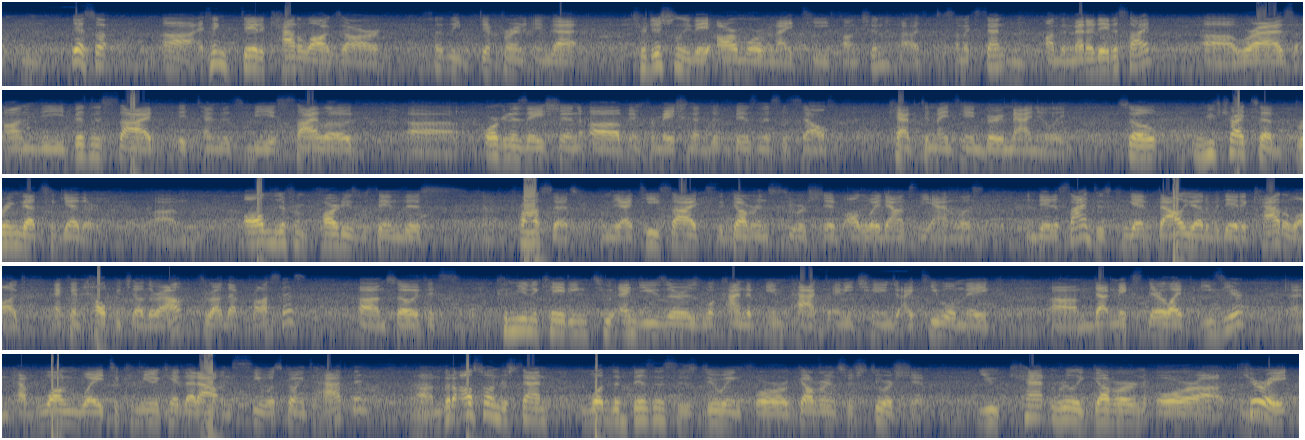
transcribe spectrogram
Yeah, so uh, I think data catalogs are slightly different in that traditionally they are more of an IT function uh, to some extent on the metadata side, uh, whereas on the business side they tended to be siloed uh, organization of information that the business itself kept and maintained very manually. So we've tried to bring that together. Um, all the different parties within this kind of process, from the IT side to the governance stewardship, all the way down to the analysts and data scientists, can get value out of a data catalog and can help each other out throughout that process. Um, so if it's communicating to end users what kind of impact any change IT will make, um, that makes their life easier and have one way to communicate that out and see what's going to happen. Um, but also understand what the business is doing for governance or stewardship. You can't really govern or uh, curate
